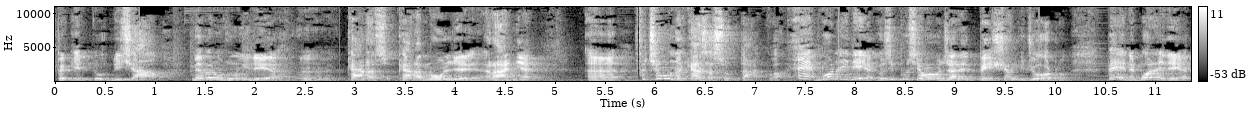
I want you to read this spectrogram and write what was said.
perché tu dici, ah, mi è venuta un'idea, eh, cara, cara moglie ragna, Uh, facciamo una casa sott'acqua. Eh, buona idea, così possiamo mangiare il pesce ogni giorno. Bene, buona idea.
